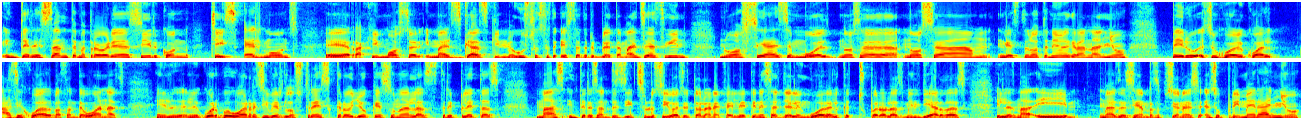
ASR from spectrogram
interesante, me atrevería a decir, con Chase Edmonds, eh, Raheem Monster y Miles Gaskin. Me gusta esta, tripleta. Miles Gaskin no se ha desenvuelto, no se ha, no se ha, este, no ha tenido el gran año, pero es un juego el cual hace jugadas bastante buenas. En, el cuerpo de wide receivers, los tres creo yo que es una de las tripletas más interesantes y exclusivas de toda la NFL. Tienes a Jalen Waddell que superó las mil yardas y, las más, de 100 recepciones en su primer año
